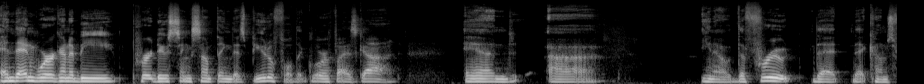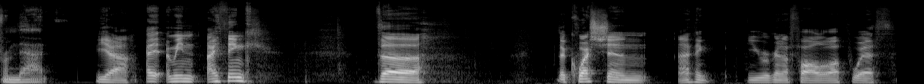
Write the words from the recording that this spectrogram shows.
and then we're going to be producing something that's beautiful that glorifies god. And uh you know the fruit that that comes from that. Yeah, I, I mean, I think the the question I think you were gonna follow up with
